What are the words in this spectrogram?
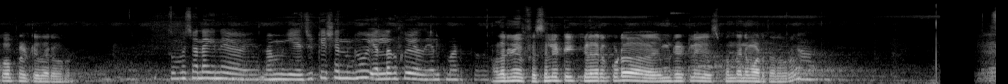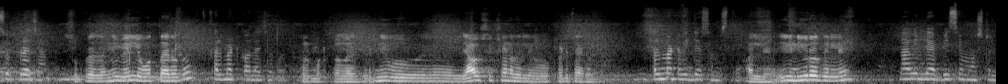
ಕೋಆಪ್ರೇಟ್ ಇದ್ದಾರೆ ಅವರು? ತುಂಬ ಚೆನ್ನಾಗಿನೇ ನಮಗೆ ಎಜುಕೇಷನ್ಗೂ ಎಲ್ಲದಕ್ಕೂ ಹೆಲ್ಪ್ ಮಾಡ್ತಾರೆ. ಅಂದರೆ ನೀವು ಫೆಸಿಲಿಟಿ ಕೇಳಿದ್ರೆ ಕೂಡ ಇಮಿಡಿಯೇಟ್ಲಿ ಸ್ಪಂದನೆ ಮಾಡ್ತಾರೆ ಅವರು? ಸುಪ್ರಜಾ. ಸುಪ್ರಜಾ ನೀವು ಎಲ್ಲಿ ಓದ್ತಾ ಇರೋದು? ಕಲ್ಮಠ ಕಾಲೇಜ್ ಕಲ್ಮಠ ಕಾಲೇಜ್ ನೀವು ಆ, ಯಾವ ಶಿಕ್ಷಣದಲ್ಲಿ ಪಡಿತಾ ಇರೋದು? ಕಲ್ಮಠ ವಿದ್ಯಾಸಂಸ್ಥೆ. ಅಲ್ಲಿ ಈಗ ನೀರೋದಲ್ಲಿ ನಾವಿಲ್ಲಿ ಬಿ ಸಿ ಎಂ ಹಾಸ್ಟೆಲ್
